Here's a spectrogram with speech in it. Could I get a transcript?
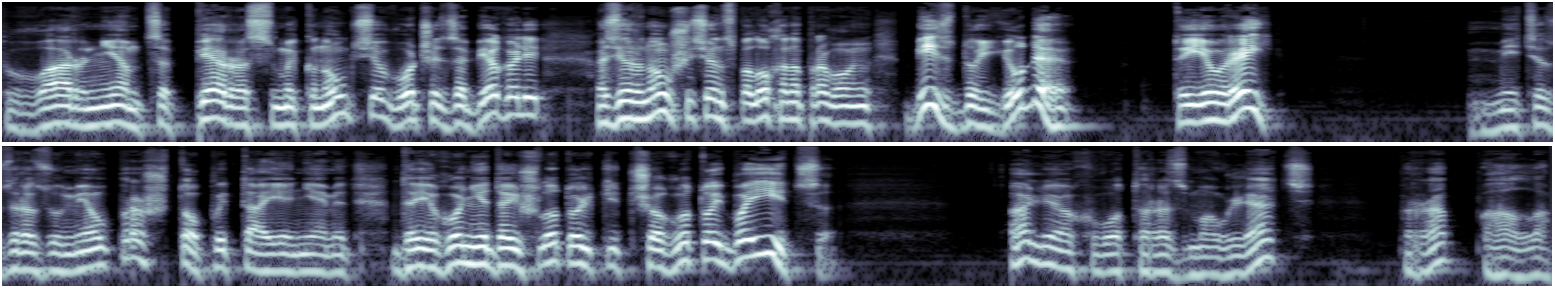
Твар немца перасмыкнуўся, вочы забегалі, азірнуўшыся ён спалохана правою: «Біз до юде, ты еўрей, Меця зразумеў, пра што пытае немец, да яго не дайшло толькі чаго той баіцца. Але ахвота размаўляць прапала.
